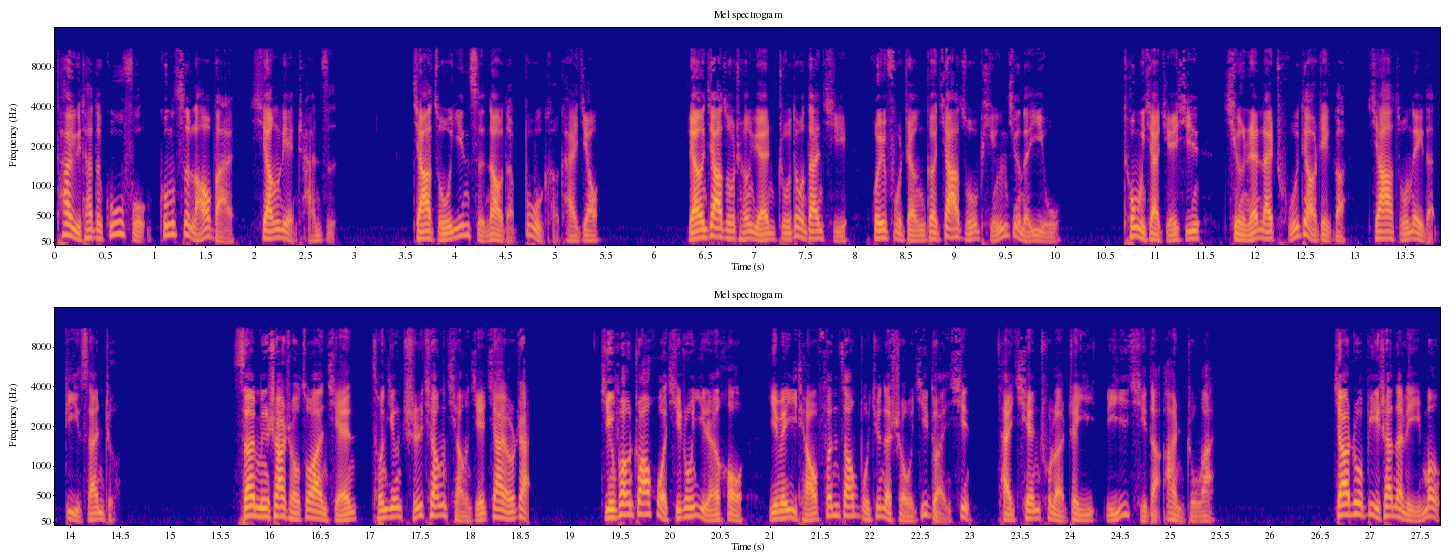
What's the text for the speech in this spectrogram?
她与她的姑父公司老板相恋产子，家族因此闹得不可开交。两家族成员主动担起恢复整个家族平静的义务，痛下决心，请人来除掉这个。”家族内的第三者。三名杀手作案前曾经持枪抢劫加油站，警方抓获其中一人后，因为一条分赃不均的手机短信，才牵出了这一离奇的案中案。家住璧山的李梦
